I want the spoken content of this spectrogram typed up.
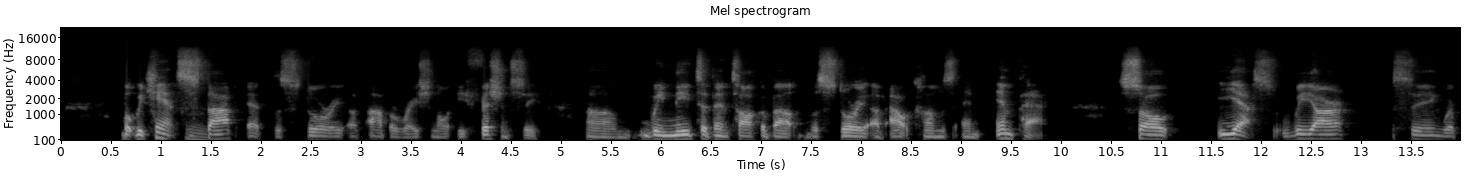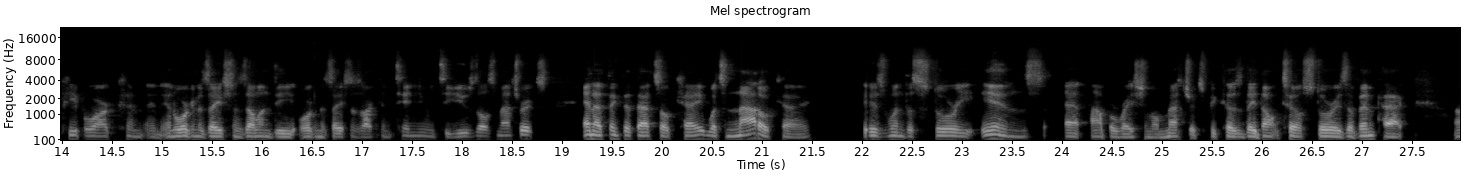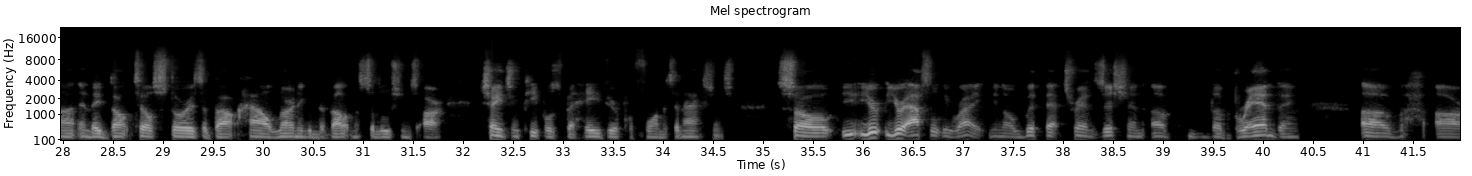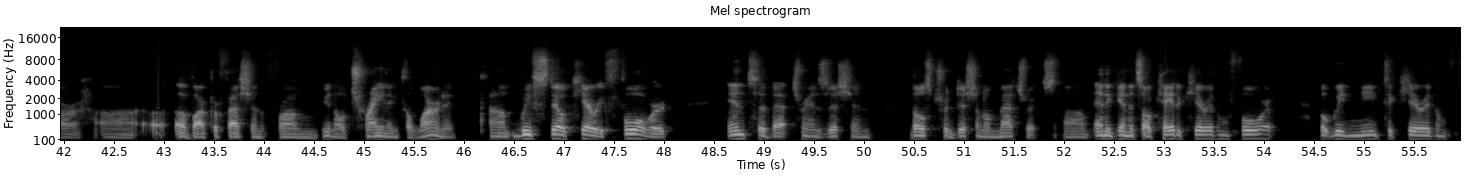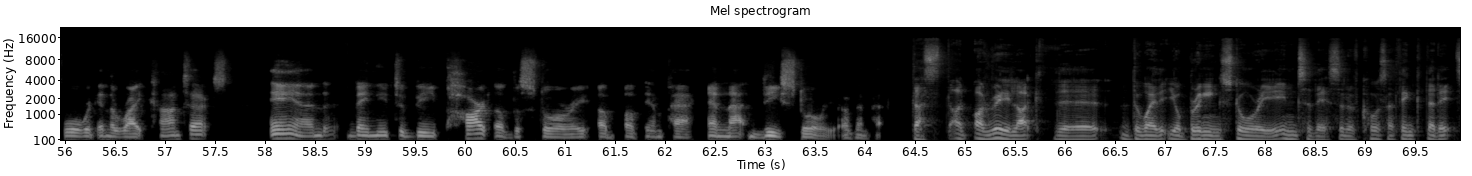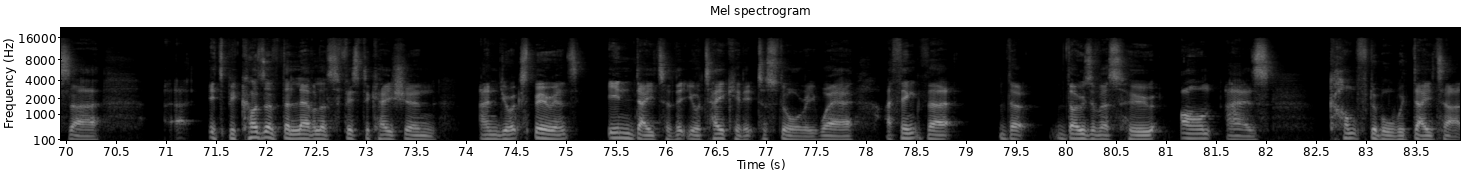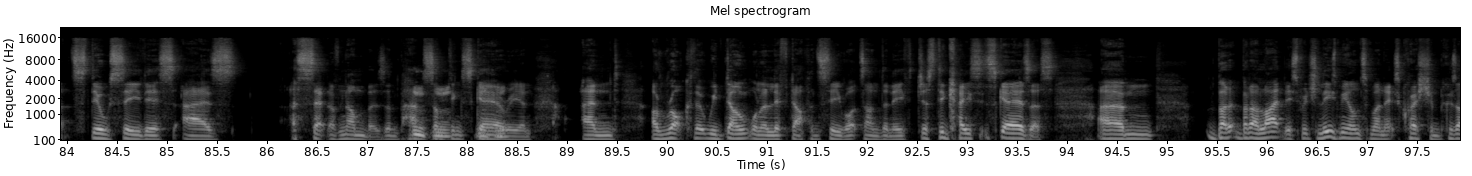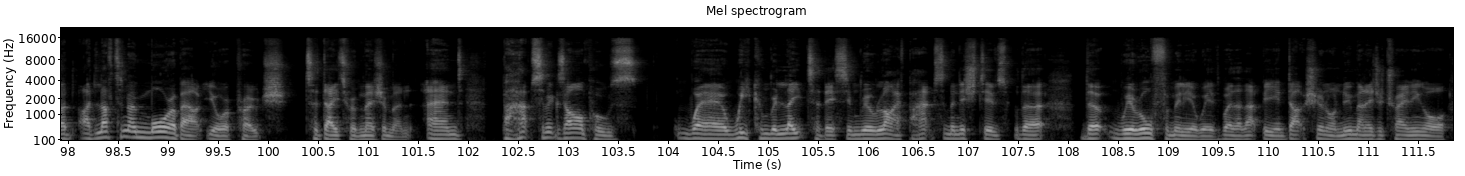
But we can't mm. stop at the story of operational efficiency um, we need to then talk about the story of outcomes and impact. So, yes, we are seeing where people are con- and, and organizations, L&D organizations, are continuing to use those metrics, and I think that that's okay. What's not okay is when the story ends at operational metrics because they don't tell stories of impact uh, and they don't tell stories about how learning and development solutions are changing people's behavior, performance, and actions. So you're you're absolutely right. You know, with that transition of the branding of our uh, of our profession from you know training to learning, um, we've still carried forward into that transition those traditional metrics. Um, and again, it's okay to carry them forward, but we need to carry them forward in the right context. And they need to be part of the story of, of impact and not the story of impact that's I, I, really like the the way that you're bringing story into this, and of course, I think that it's uh, it's because of the level of sophistication and your experience in data that you're taking it to story. Where I think that that those of us who aren't as comfortable with data still see this as a set of numbers and perhaps mm-hmm. something scary mm-hmm. and and a rock that we don't want to lift up and see what's underneath just in case it scares us. Um, but but I like this, which leads me on to my next question because I'd I'd love to know more about your approach to data and measurement and perhaps some examples where we can relate to this in real life perhaps some initiatives that that we're all familiar with whether that be induction or new manager training or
